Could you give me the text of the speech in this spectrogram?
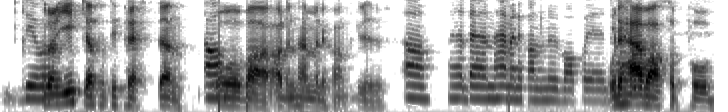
det var, Så de gick alltså till pressen ja, och bara, ja den här människan skriv. ja, den här människan nu var på Och det här var alltså på,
